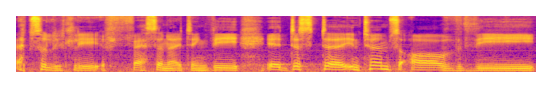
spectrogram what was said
Absolutely fascinating. The uh, just uh, in terms of the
